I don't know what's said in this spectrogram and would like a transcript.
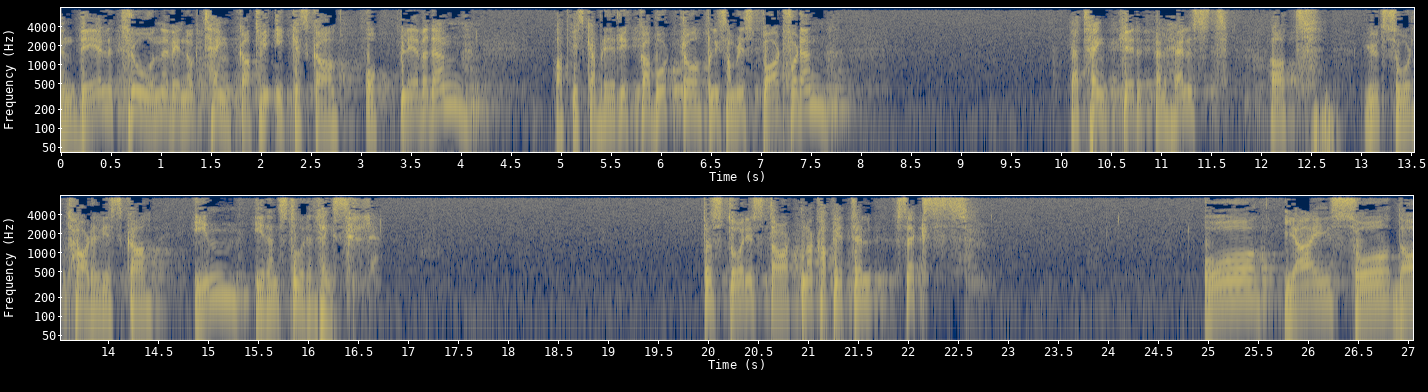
En del troende vil nok tenke at vi ikke skal oppleve den, at vi skal bli rykka bort og liksom bli spart for den. Jeg tenker vel helst at Guds ord taler vi skal inn i den store trengsel. Det står i starten av kapittel 6 Og jeg så da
